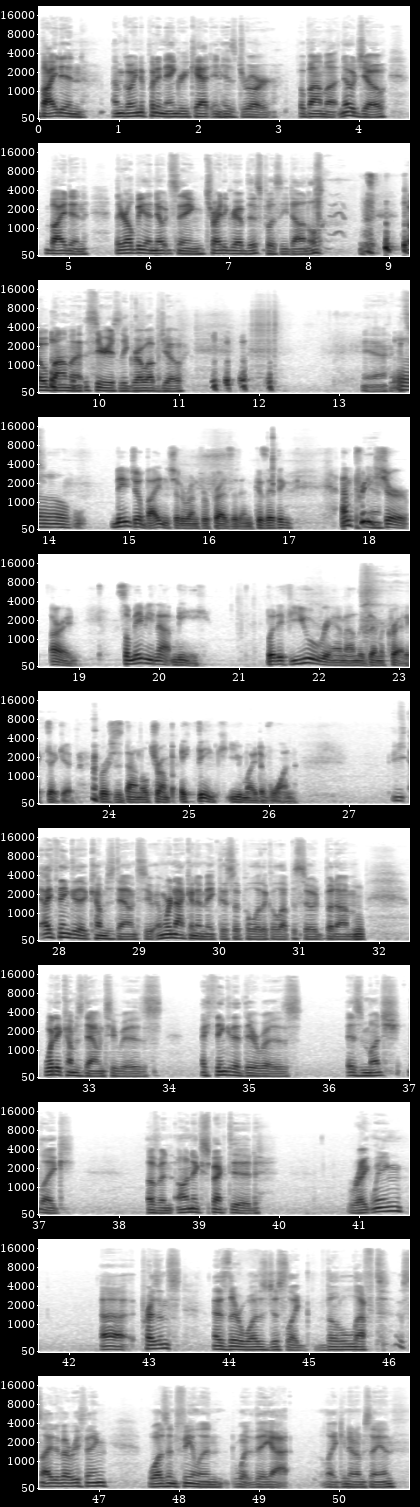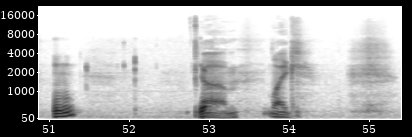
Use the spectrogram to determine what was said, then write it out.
Biden, I'm going to put an angry cat in his drawer. Obama, no Joe. Biden, there'll be a note saying, "Try to grab this pussy, Donald." Obama, seriously, grow up, Joe. Yeah, Oh, maybe Joe Biden should have run for president because I think I'm pretty sure. All right, so maybe not me, but if you ran on the Democratic ticket versus Donald Trump, I think you might have won. I think it comes down to, and we're not going to make this a political episode, but um, what it comes down to is, I think that there was as much like of an unexpected right wing uh, presence as there was just like the left side of everything wasn't feeling what they got. Like, you know what I'm saying? Mm-hmm. Yep. Um, like,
